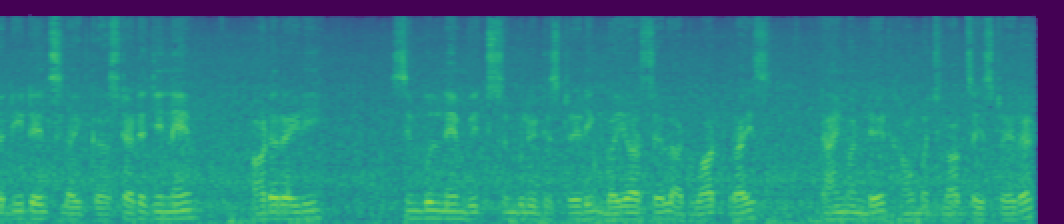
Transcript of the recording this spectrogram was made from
the details like uh, strategy name order id symbol name which symbol it is trading buy or sell at what price time and date how much lot size traded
